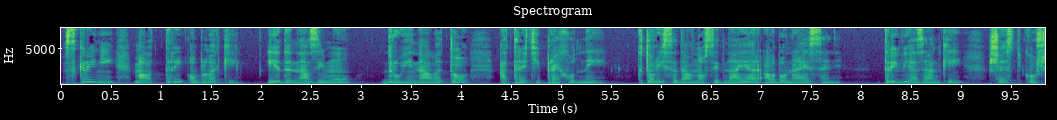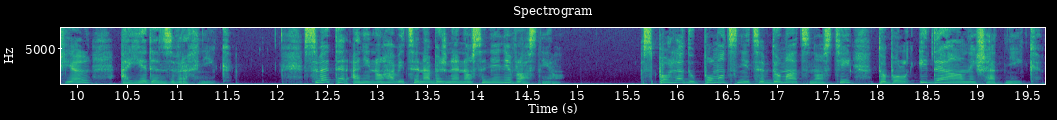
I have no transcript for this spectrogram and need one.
V skrini mal tri obleky. Jeden na zimu, druhý na leto a tretí prechodný, ktorý sa dal nosiť na jar alebo na jeseň. Tri viazanky, šesť košiel a jeden zvrchník. Sveter ani nohavice na bežné nosenie nevlastnil. Z pohľadu pomocnice v domácnosti to bol ideálny šatník.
